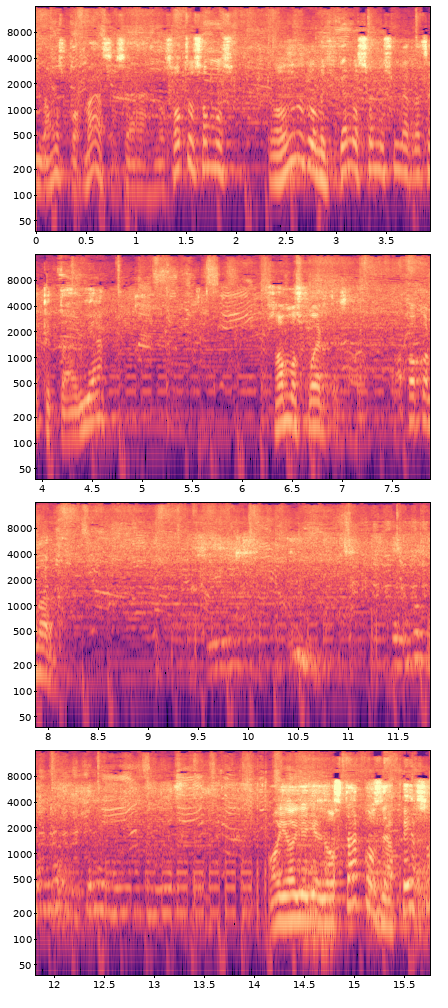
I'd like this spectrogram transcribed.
y vamos por más. O sea, nosotros somos, nosotros los mexicanos somos una raza que todavía somos fuertes. ¿A poco no? hermano? Oye, oye, oye, los tacos de a peso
